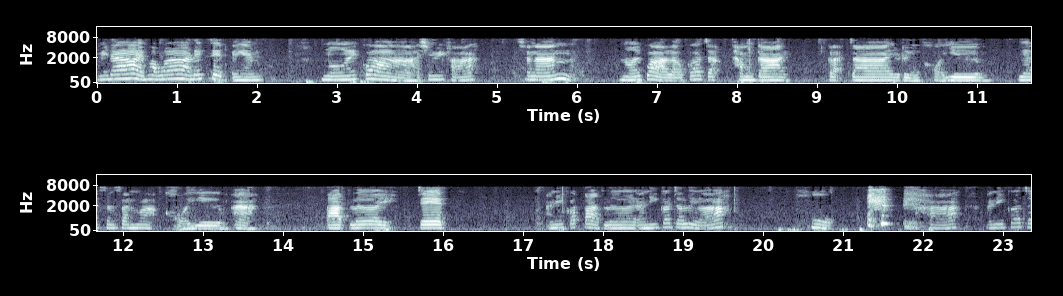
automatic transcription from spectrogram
ไม่ได้ เพราะว่าเลขเจ็ดเป็นไงน้อยกว่าใช่ไหมคะ ฉะนั้นน้อยกว่าเราก็จะทำการกระจายหรือขอยืม เรียกสั้นๆว่าขอยืม อะ ตัดเลย 7 อันนี้ก็ตัดเลย อันนี้ก็จะเหลือ 6 นะคะ อันนี้ก็จะ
